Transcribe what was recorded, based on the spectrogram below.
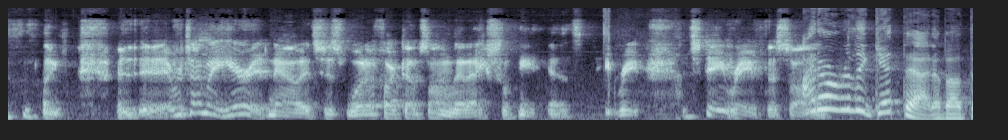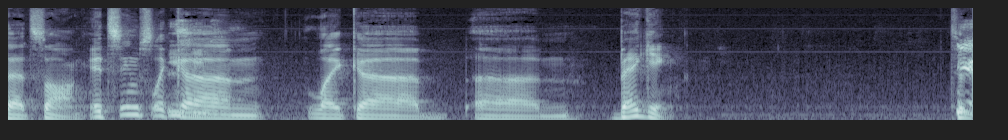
like every time I hear it now, it's just what a fucked up song that actually is. Date rape. The song. I don't really get that about that song. It seems like Mm-hmm. um like uh um begging. Yeah, me.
